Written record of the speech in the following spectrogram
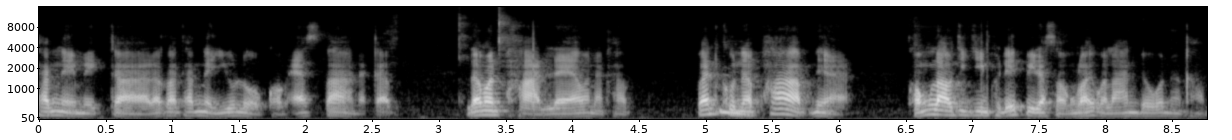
ทั้งในอเมริกา แล้วก็ทั้งในยุโรปของแอสตรานะครับ แล้วมันผ่านแล้วนะครับ เพราะฉะนั้นคุณภาพเนี่ยของเราจริงๆผลิตได้ปีละ200กว่าล้านโดสนะครับ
